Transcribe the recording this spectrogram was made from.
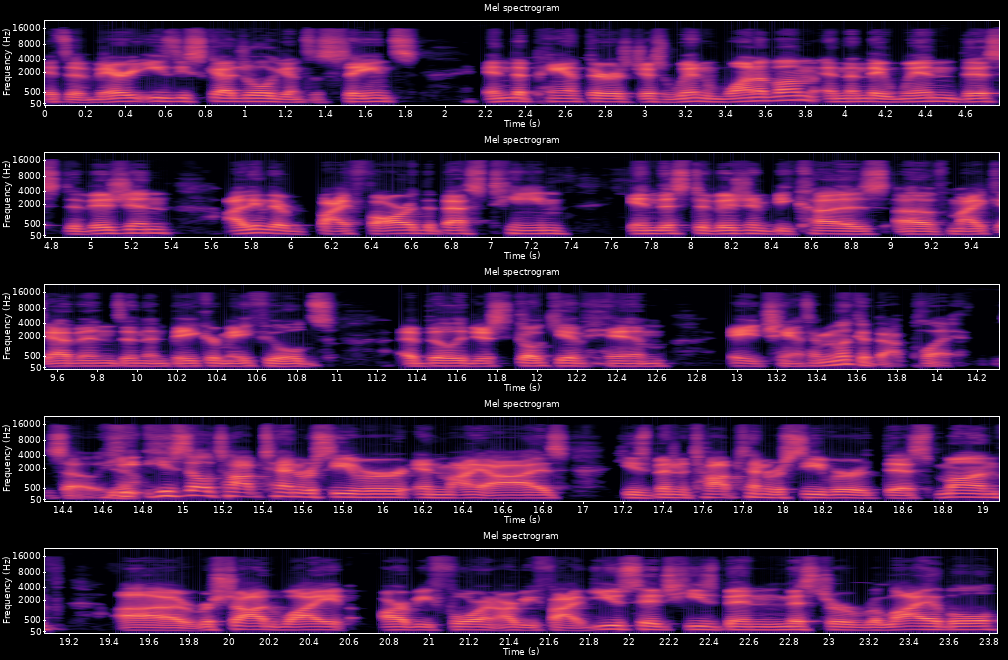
It's a very easy schedule against the Saints and the Panthers. Just win one of them, and then they win this division. I think they're by far the best team in this division because of Mike Evans and then Baker Mayfield's ability to just go give him a chance. I mean, look at that play. So he, Yeah. he's still a top 10 receiver in my eyes. He's been a top 10 receiver this month. Uh, Rachaad White, RB4 and RB5 usage. He's been Mr. Reliable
